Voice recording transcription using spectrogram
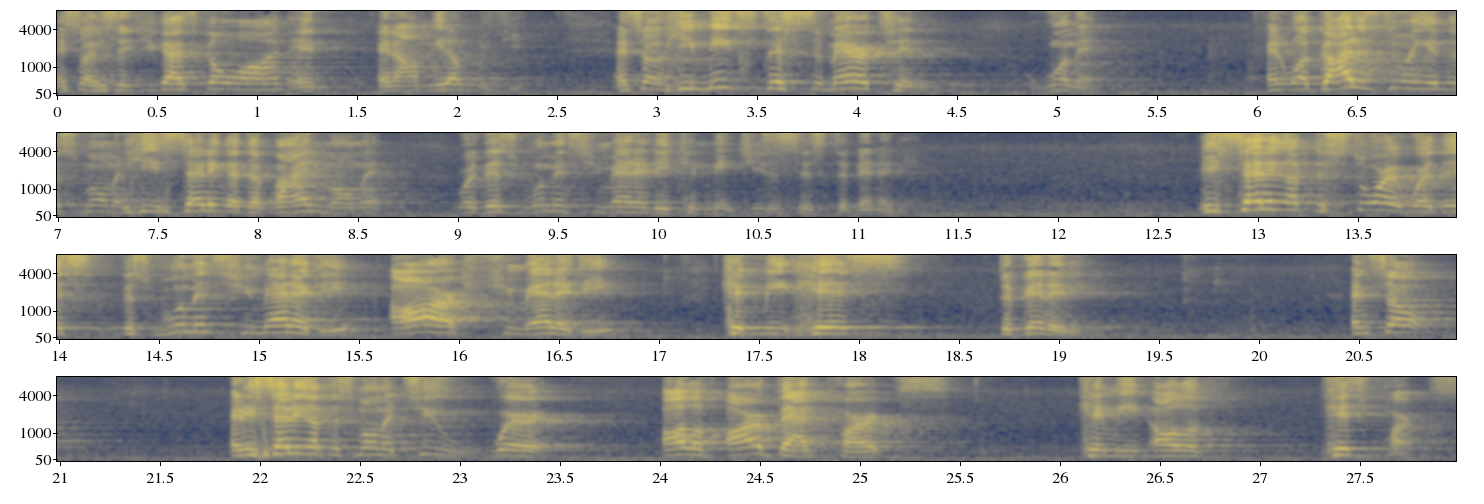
And so he said, you guys go on, and, and I'll meet up with you. And so he meets this Samaritan woman. And what God is doing in this moment, he's setting a divine moment where this woman's humanity can meet Jesus' divinity. He's setting up the story where this, this woman's humanity, our humanity, can meet his divinity. And so, and he's setting up this moment too where all of our bad parts can meet all of his parts,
